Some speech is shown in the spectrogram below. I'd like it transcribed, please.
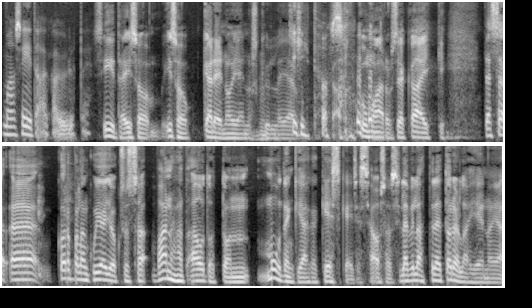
Mä oon siitä aika ylpeä. Siitä iso, iso kädenojennus kyllä ja Kiitos. kumarus ja kaikki. Tässä äh, Korpalan kujajuoksussa vanhat autot on muutenkin aika keskeisessä osassa. Sillä vilahtelee todella hienoja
